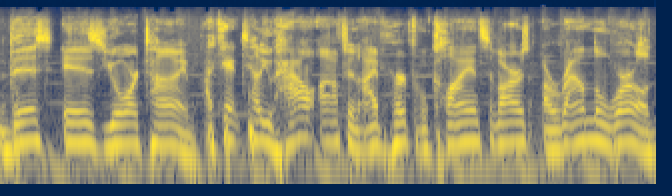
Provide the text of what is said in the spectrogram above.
This is your time. I can't tell you how often I've heard from clients of ours around the world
